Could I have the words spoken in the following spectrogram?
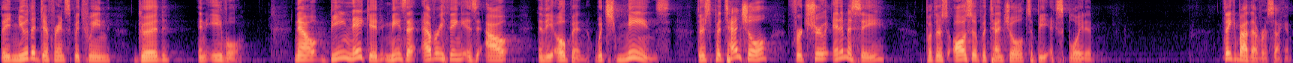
They knew the difference between good and evil. Now, being naked means that everything is out in the open, which means there's potential for true intimacy, but there's also potential to be exploited. Think about that for a second.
